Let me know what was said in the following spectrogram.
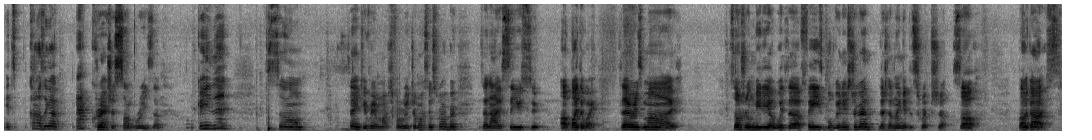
it's causing a app crash for some reason. Okay then, so thank you very much for reaching my subscriber. Then I see you soon. Oh, by the way, there is my social media with uh, Facebook and Instagram. There's a link in the description. So, bye guys.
